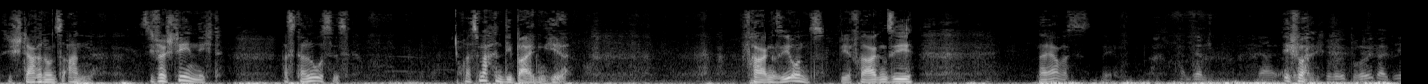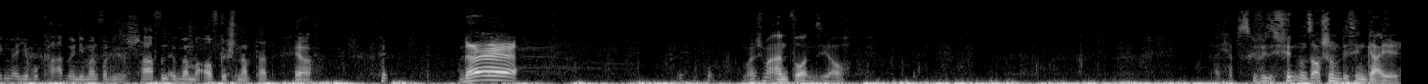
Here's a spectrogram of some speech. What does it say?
Sie starren uns an. Sie verstehen nicht, was da los ist. Was machen die beiden hier? Fragen Sie uns. Wir fragen Sie, naja, was, nee. Ja, Ich weiß. brüllt halt irgendwelche Vokabeln, die man von diesen Schafen irgendwann mal aufgeschnappt hat. Ja. Bäh. Manchmal antworten sie auch. Ich habe das Gefühl, sie finden uns auch schon ein bisschen geil.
